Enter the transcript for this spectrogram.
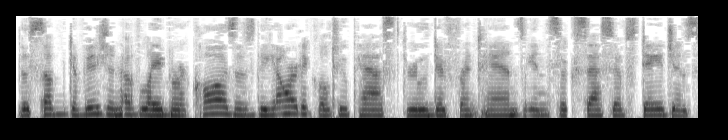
the subdivision of labor causes the article to pass through different hands in successive stages.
